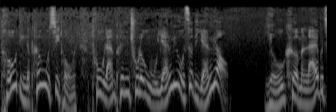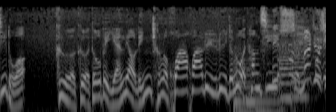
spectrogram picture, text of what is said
头顶的喷雾系统突然喷出了五颜六色的颜料，游客们来不及躲，个个都被颜料淋成了花花绿绿的落汤鸡。什么这是？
